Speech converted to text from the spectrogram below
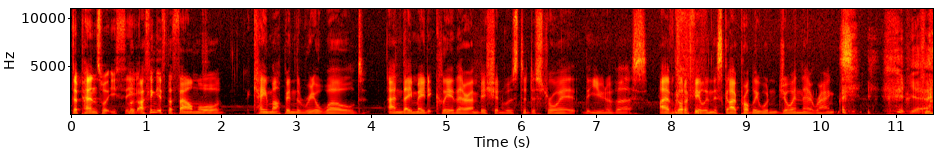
depends what you think. Look, I think if the Thalmor came up in the real world and they made it clear their ambition was to destroy the universe, I've got a feeling this guy probably wouldn't join their ranks. Yeah.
